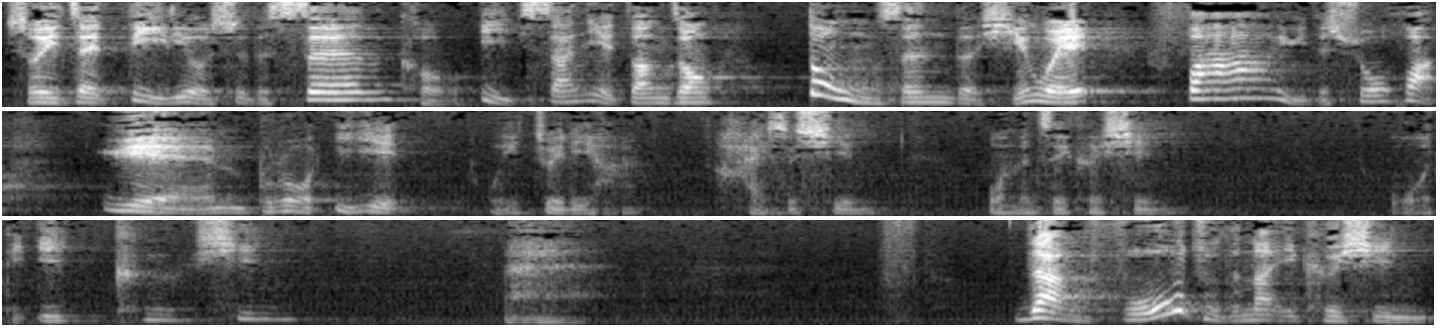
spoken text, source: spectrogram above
所以在第六世的身口意三业当中，动身的行为、发语的说话，远不若一业为最厉害。还是心，我们这颗心，我的一颗心，哎，让佛祖的那一颗心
